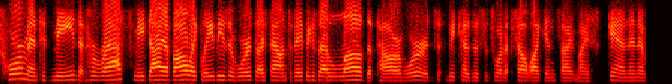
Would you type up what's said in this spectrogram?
tormented me, that harassed me diabolically. These are words I found today because I love the power of words because this is what it felt like inside my skin and of,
